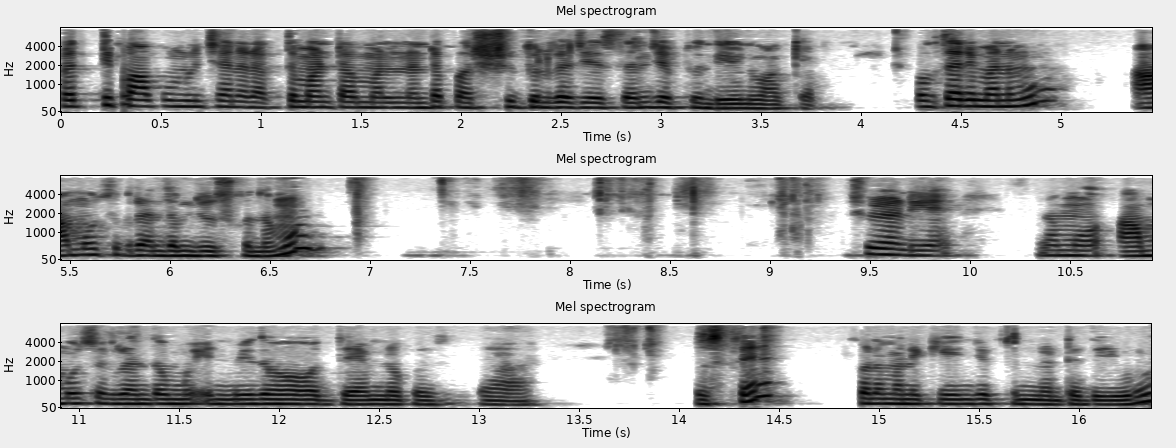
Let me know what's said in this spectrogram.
ప్రతి పాపం నుంచి ఆయన రక్తం అంట మనల్ని అంట పరిశుద్ధులుగా చేస్తారని చెప్తుంది దేవుని వాక్యం. ఒకసారి మనము ఆమోసు గ్రంథం చూసుకుందాము. చూడండి మనము ఆమోస గ్రంథము ఎనిమిదో అధ్యాయంలోకి వస్తే ఇక్కడ మనకి ఏం చెప్తుందంటే దేవుడు?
